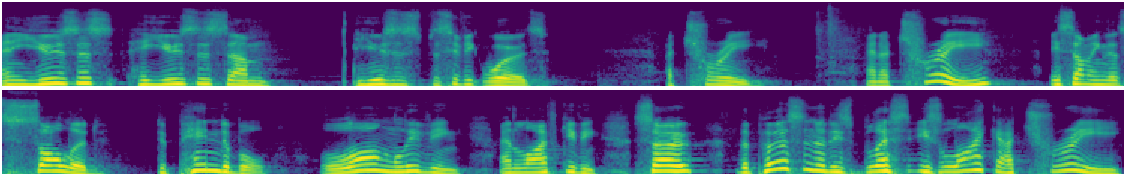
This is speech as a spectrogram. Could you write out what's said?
And he uses, he uses, um, he uses specific words a tree. And a tree is something that's solid, dependable, long living, and life giving. So the person that is blessed is like a tree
